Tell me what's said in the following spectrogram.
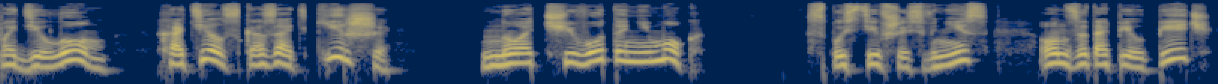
По делам хотел сказать Кирше, но от чего-то не мог. Спустившись вниз, он затопил печь,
